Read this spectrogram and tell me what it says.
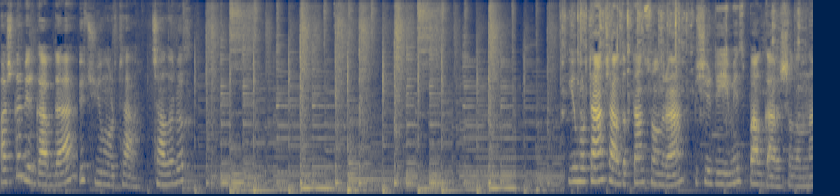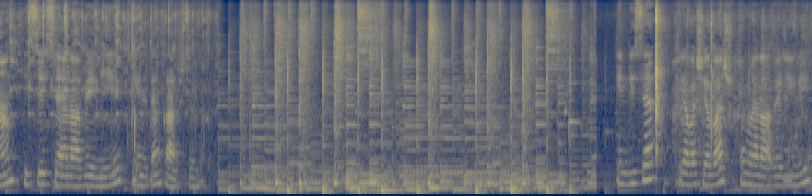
Başqa bir qabda 3 yumurta çalırıq. Yumurtanı çaldıqdan sonra bişirdiyimiz bal qarışığından hissə-hissə əlavə edib yenidən qarışdırırıq. İsə yavaş-yavaş unu əlavə edirik.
